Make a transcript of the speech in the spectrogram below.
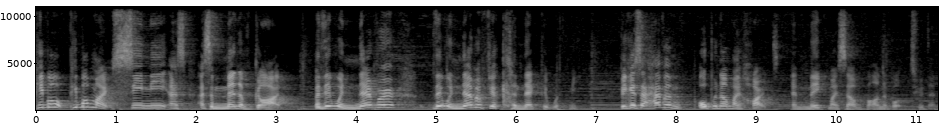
people people might see me as as a man of God, but they would never they would never feel connected with me because I haven't opened up my heart and make myself vulnerable to them.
